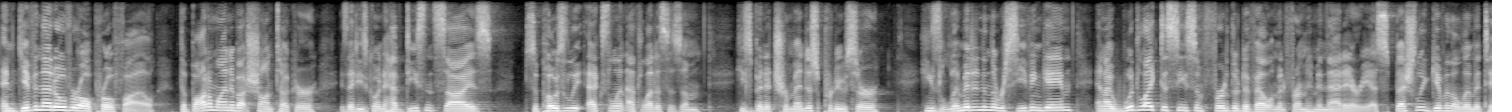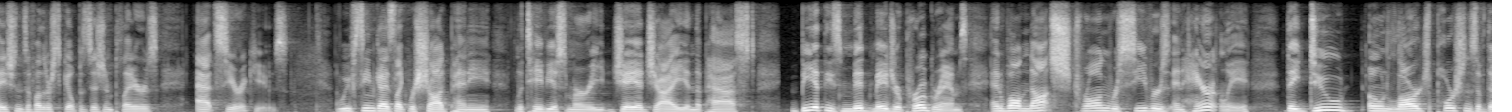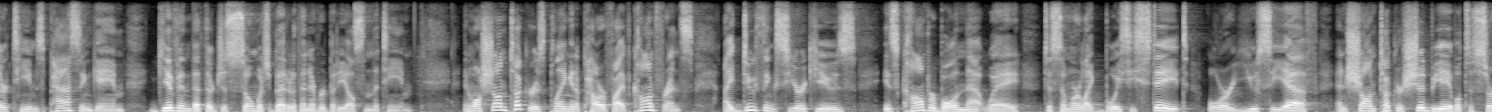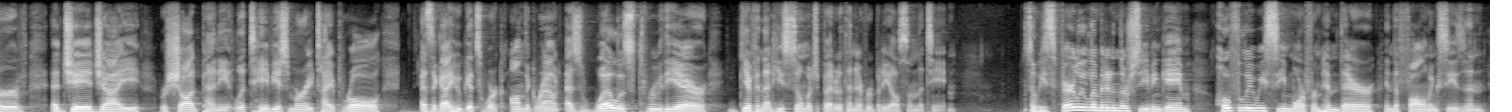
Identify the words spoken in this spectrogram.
And given that overall profile the bottom line about Sean Tucker is that he's going to have decent size supposedly excellent athleticism. He's been a tremendous producer. He's limited in the receiving game, and I would like to see some further development from him in that area, especially given the limitations of other skill position players at Syracuse. We've seen guys like Rashad Penny, Latavius Murray, Jay Ajayi in the past be at these mid major programs, and while not strong receivers inherently, they do own large portions of their team's passing game, given that they're just so much better than everybody else in the team. And while Sean Tucker is playing in a Power 5 conference, I do think Syracuse is comparable in that way to somewhere like Boise State or UCF, and Sean Tucker should be able to serve a Jay Ajayi, Rashad Penny, Latavius Murray type role as a guy who gets work on the ground as well as through the air, given that he's so much better than everybody else on the team. So he's fairly limited in the receiving game. Hopefully, we see more from him there in the following season.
